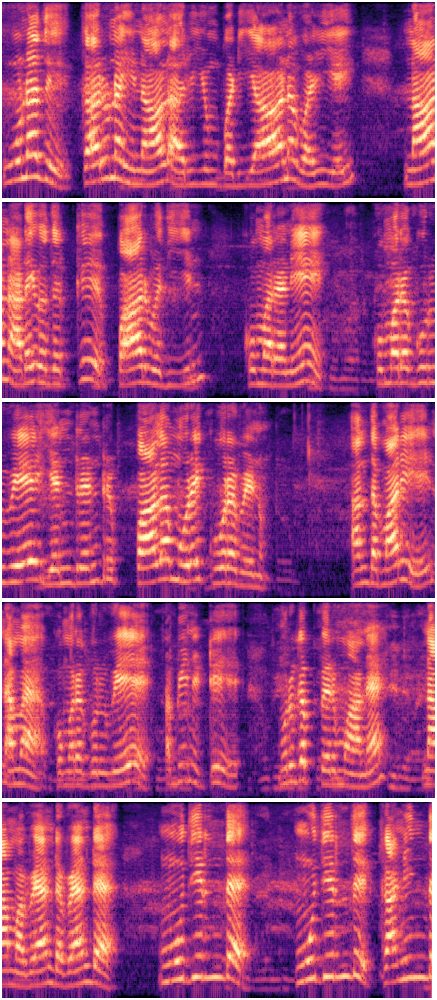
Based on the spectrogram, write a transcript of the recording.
உனது கருணையினால் அறியும்படியான வழியை நான் அடைவதற்கு பார்வதியின் குமரனே. குமரகுருவே என்றென்று பல முறை கூற வேணும். அந்த மாதிரி நம்ம குமரகுருவே அப்படின்னுட்டு முருகப்பெருமானை நாம் வேண்ட வேண்ட முதிர்ந்த முதிர்ந்து கனிந்த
